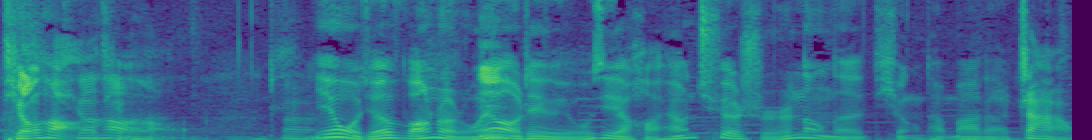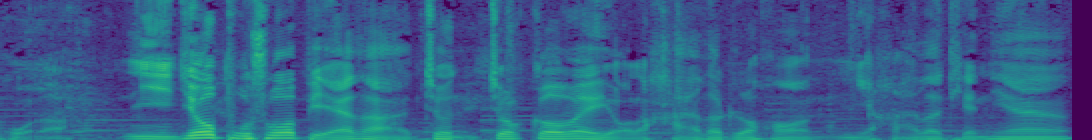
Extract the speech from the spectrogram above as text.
挺好，挺好挺好。嗯因为我觉得王者荣耀这个游戏好像确实弄得挺他妈的咋呼的。你就不说别的，就就各位有了孩子之后，你孩子天天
